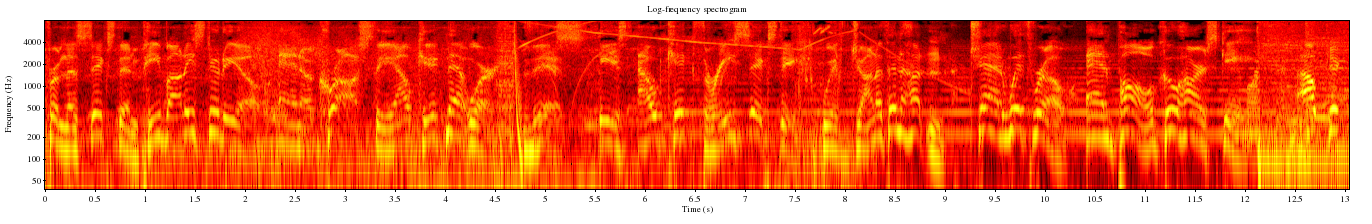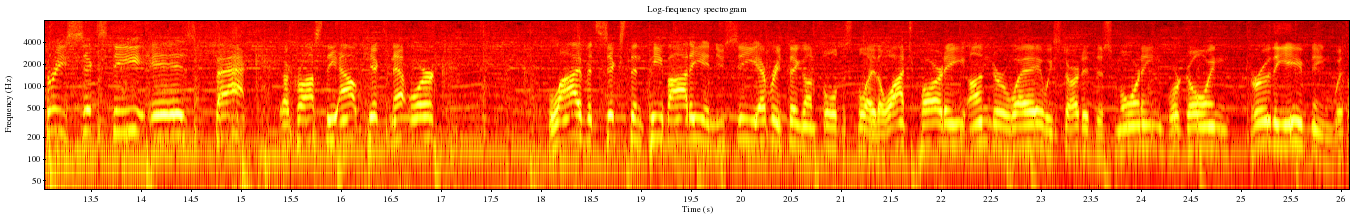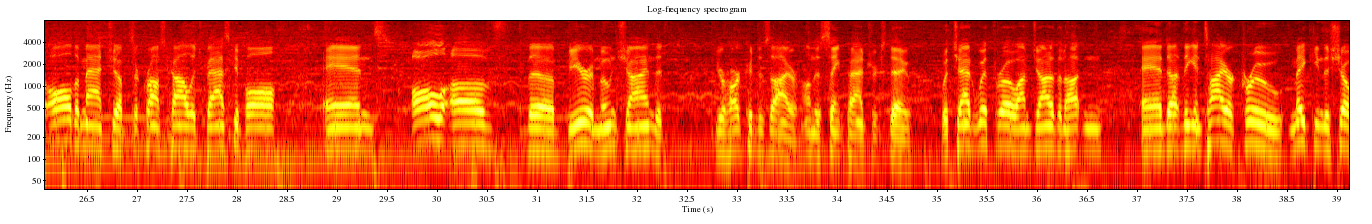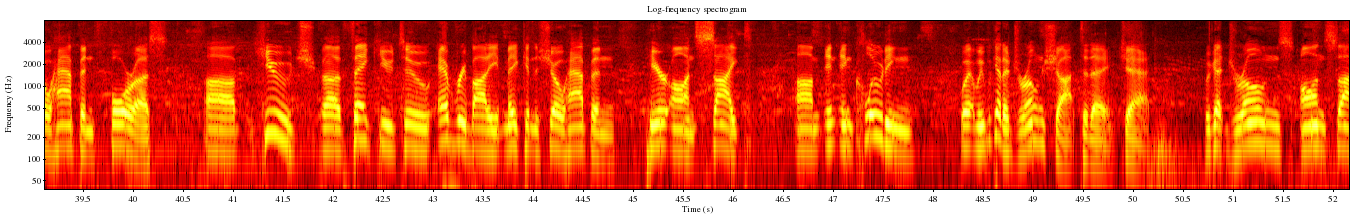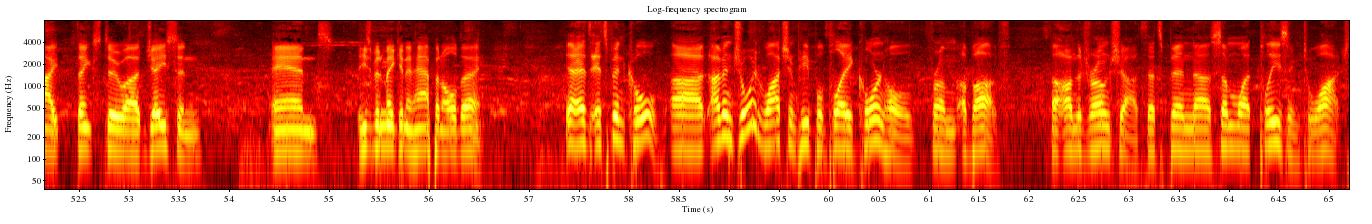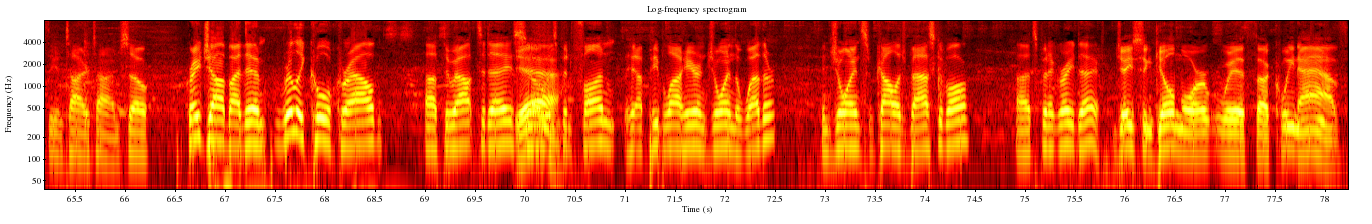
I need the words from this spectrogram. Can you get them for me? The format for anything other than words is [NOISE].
from the 6th and Peabody studio and across the Outkick network, this is Outkick 360 with Jonathan Hutton, Chad Withrow, and Paul Kuharsky. Outkick 360 is back across the Outkick network. Live at 6th and Peabody, and you see everything on full display. The watch party underway. We started this morning. We're going through the evening with all the matchups across college basketball and all of the beer and moonshine that your heart could desire on this St. Patrick's Day. With Chad Withrow, I'm Jonathan Hutton, and uh, the entire crew making the show happen for us. Uh, huge uh, thank you to everybody making the show happen here on site, um, in- including well, we've got a drone shot today, Chad. We got drones on site thanks to uh, Jason, and he's been making it happen all day. Yeah, it's, it's been cool. Uh, I've enjoyed watching people play cornhole from above uh, on the drone shots. That's been uh, somewhat pleasing to watch the entire time. So, great job by them. Really cool crowd uh, throughout today. So Yeah. it's been fun. People out here enjoying the weather, enjoying some college basketball. Uh, it's been a great day. Jason Gilmore with uh, Queen Ave,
